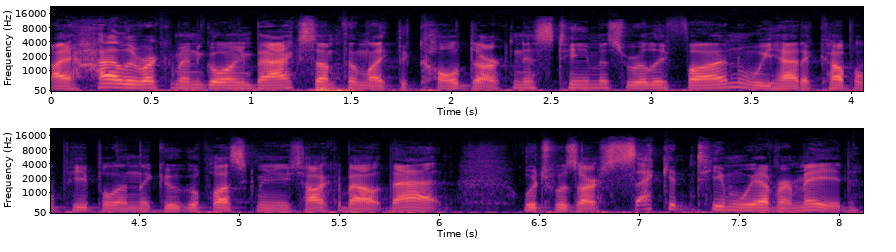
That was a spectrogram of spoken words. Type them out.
I highly recommend going back. Something like the Call Darkness team is really fun. We had a couple people in the Google Plus community talk about that, which was our second team we ever made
